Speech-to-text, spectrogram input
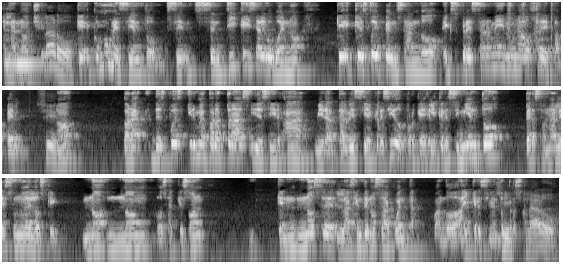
en la noche. Claro. Que, ¿Cómo me siento? sentí que hice algo bueno, ¿Qué, ¿Qué, estoy pensando? Expresarme en una hoja de papel, sí. ¿no? Para después irme para atrás y decir, ah, mira, tal vez sí he crecido, porque el crecimiento personal es uno de los que no, no, o sea, que son que no se, la gente no se da cuenta cuando hay crecimiento Sí, personal. claro,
